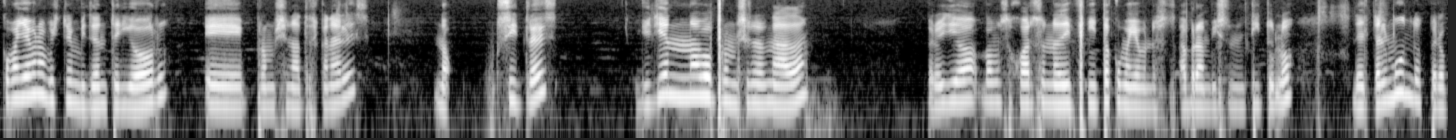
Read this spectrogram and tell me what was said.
como ya habrán visto en el video anterior, he promocionado tres canales. No, sí, tres. Yo ya no voy a promocionar nada. Pero día vamos a jugar Zona de Infinito, como ya habrán visto en el título del tal mundo. Pero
